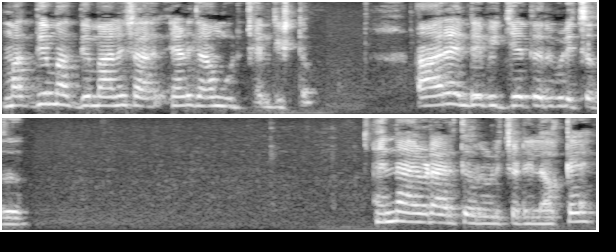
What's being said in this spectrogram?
മദ്യ മദ്യപാനം ശാലയാണ് ഞാൻ കുടിച്ചു എന്റെ ഇഷ്ടം. ആരാ എന്റെ വിജയ തെറി വിളിച്ചത്? എന്നെ ആരോട് ആരും തെറി വിളിച്ചിട്ടില്ല ഓക്കെ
